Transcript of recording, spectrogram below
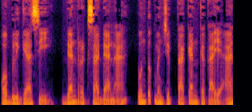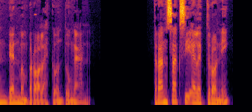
obligasi, dan reksadana, untuk menciptakan kekayaan dan memperoleh keuntungan. Transaksi elektronik,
